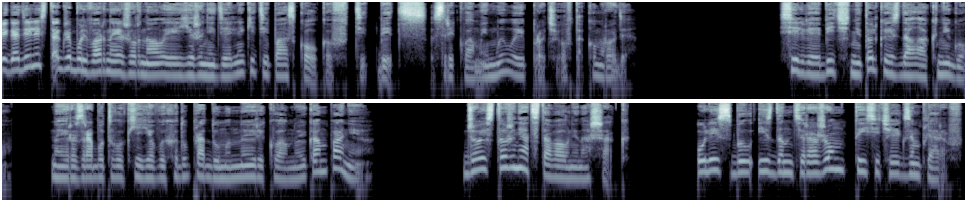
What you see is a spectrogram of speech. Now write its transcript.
Пригодились также бульварные журналы и еженедельники типа «Осколков», «Титбитс» с рекламой мыла и прочего в таком роде. Сильвия Бич не только издала книгу, но и разработала к ее выходу продуманную рекламную кампанию. Джойс тоже не отставал ни на шаг. Улис был издан тиражом тысячи экземпляров.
